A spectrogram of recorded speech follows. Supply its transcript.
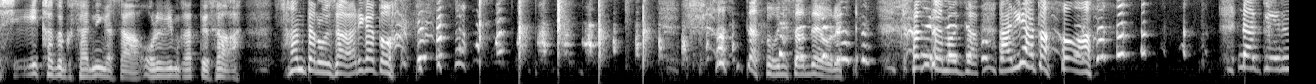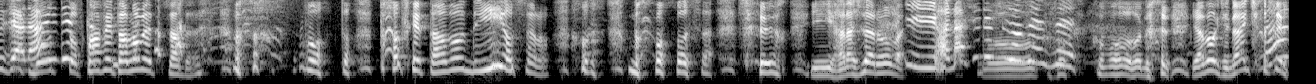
しい家族3人がさ俺に向かってさ「サンタのおじさんありがとう」サンタのおじさんだよ俺。サンタのおじさんありがとう。泣けるじゃなもっいですか。とパフェ頼めって言ったんだよ。もっとパフェ頼んでいいよって言ったの。もうさ、すごいいい話だろ、お前。いい話ですよ先生もう山口泣いちゃってる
